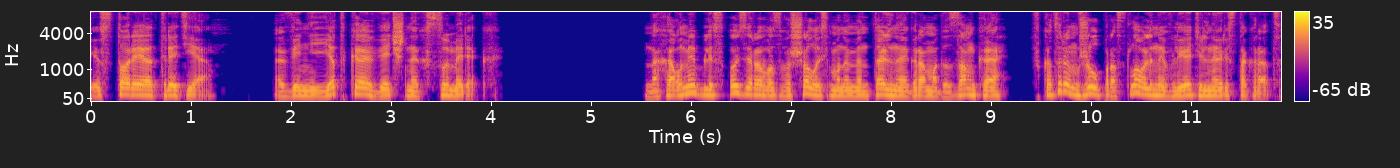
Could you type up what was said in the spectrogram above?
История третья. Виньетка вечных сумерек. На холме близ озера возвышалась монументальная громада замка, в котором жил прославленный влиятельный аристократ.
